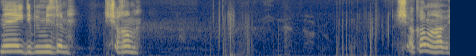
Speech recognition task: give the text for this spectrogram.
Ne dibimizde mi? Şaka mı? Şaka mı abi?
